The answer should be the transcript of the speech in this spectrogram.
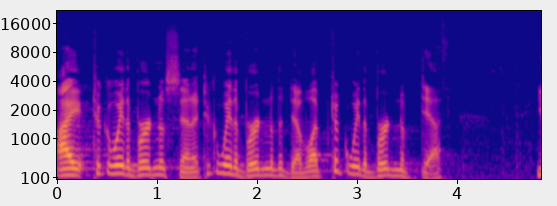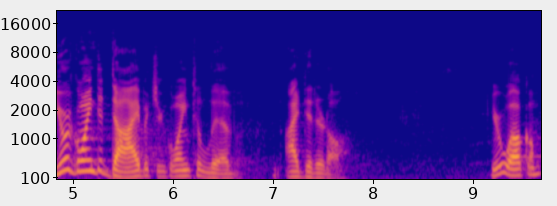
I took away the burden of sin. I took away the burden of the devil. I took away the burden of death. You're going to die, but you're going to live. I did it all. You're welcome.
